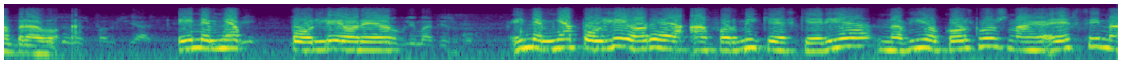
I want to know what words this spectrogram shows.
Α, μπράβο. Σύντομες παρουσιάσεις. Είναι μια Δηλαδή, πολύ ωραία- προβληματισμού Είναι μια πολύ ωραία αφορμή και ευκαιρία να βγει ο κόσμος, να έρθει, να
